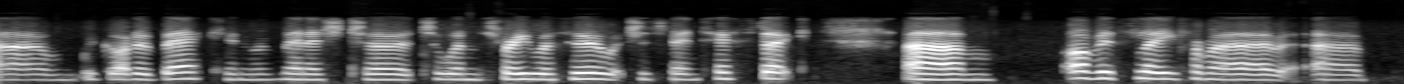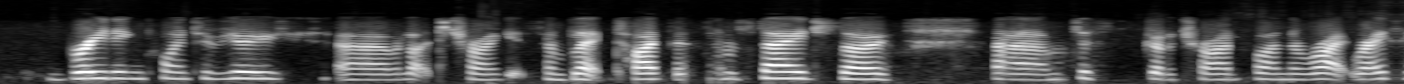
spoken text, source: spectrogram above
Um, we got her back and we've managed to, to win three with her, which is fantastic. Um, obviously, from a, a breeding point of view, uh, we'd like to try and get some black type at some stage. So um, just got to try and find the right race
